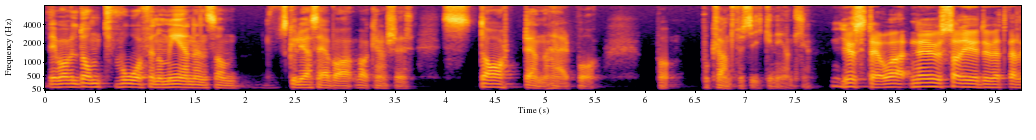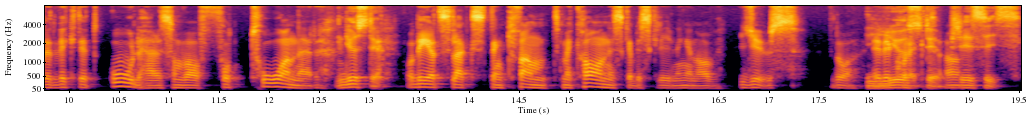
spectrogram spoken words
det var väl de två fenomenen som skulle jag säga var, var kanske starten här på, på, på kvantfysiken egentligen. Just det, och nu sa ju du ett väldigt viktigt ord här som var fotoner. Just det. Och det är ett slags den kvantmekaniska beskrivningen av ljus. Då. Är det Just korrekt? det, ja. precis.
